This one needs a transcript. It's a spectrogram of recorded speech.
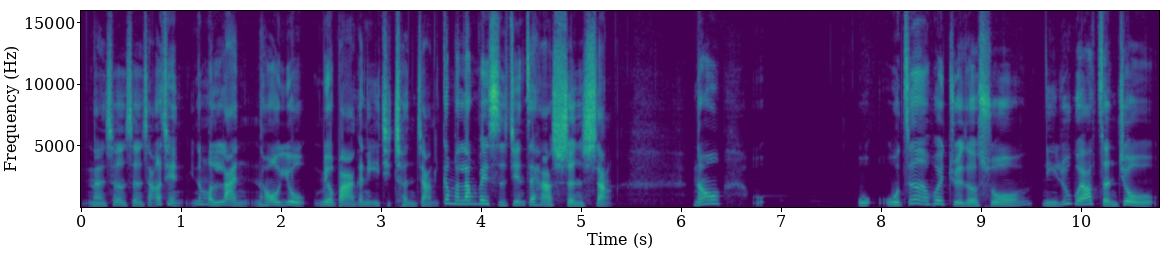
男生的身上？而且那么烂，然后又没有办法跟你一起成长，你干嘛浪费时间在他身上？然后我我我真的会觉得说，你如果要拯救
